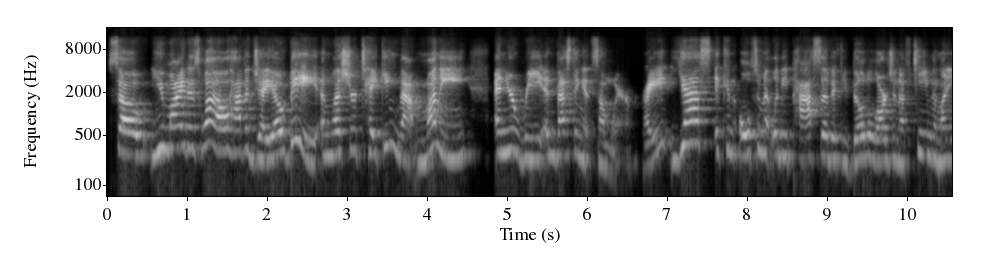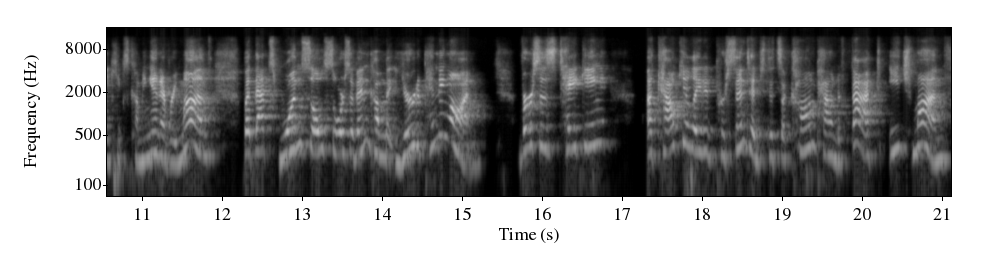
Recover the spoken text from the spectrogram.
So you might as well have a JOB unless you're taking that money and you're reinvesting it somewhere, right? Yes, it can ultimately be passive if you build a large enough team, the money keeps coming in every month, but that's one sole source of income that you're depending on versus taking a calculated percentage that's a compound effect each month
